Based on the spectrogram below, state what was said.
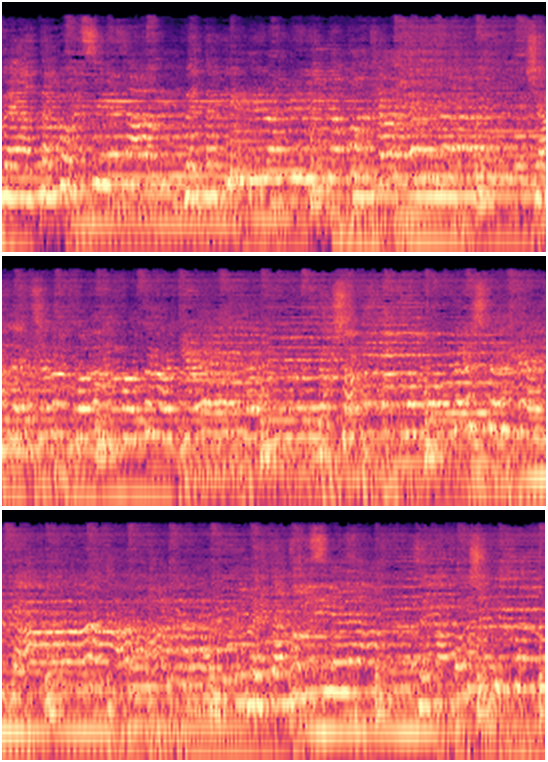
ואת תרוצי אליו ותגידי לו מילים יפות כאלה שהלב שלך כבר כמו תרכב ועכשיו רק לחופש בחלקה ותרוצי אליו זה ברור שתתבלבו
